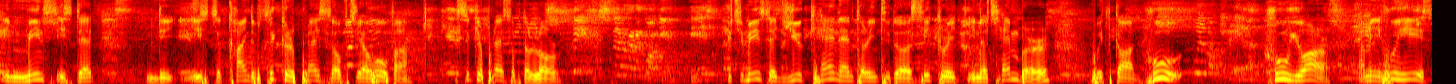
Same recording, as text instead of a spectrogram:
it means is that the, it's the kind of secret place of Jehovah, secret place of the Lord, which means that you can enter into the secret in a chamber with God. Who who you are. I mean, who he is.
